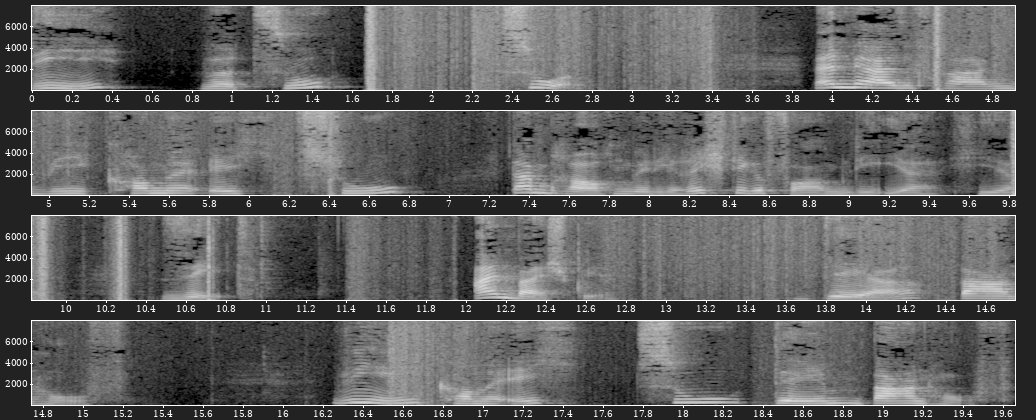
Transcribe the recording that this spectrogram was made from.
die, wird zu zur. Wenn wir also fragen, wie komme ich zu, dann brauchen wir die richtige Form, die ihr hier seht. Ein Beispiel. Der Bahnhof. Wie komme ich zu dem Bahnhof?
